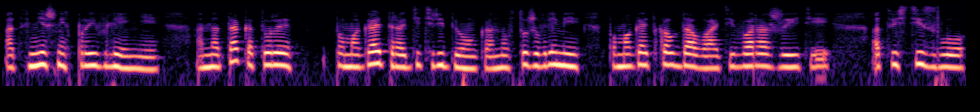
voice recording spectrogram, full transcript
от внешних проявлений. Она та, которая помогает родить ребенка, но в то же время и помогает колдовать, и ворожить, и отвести зло.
